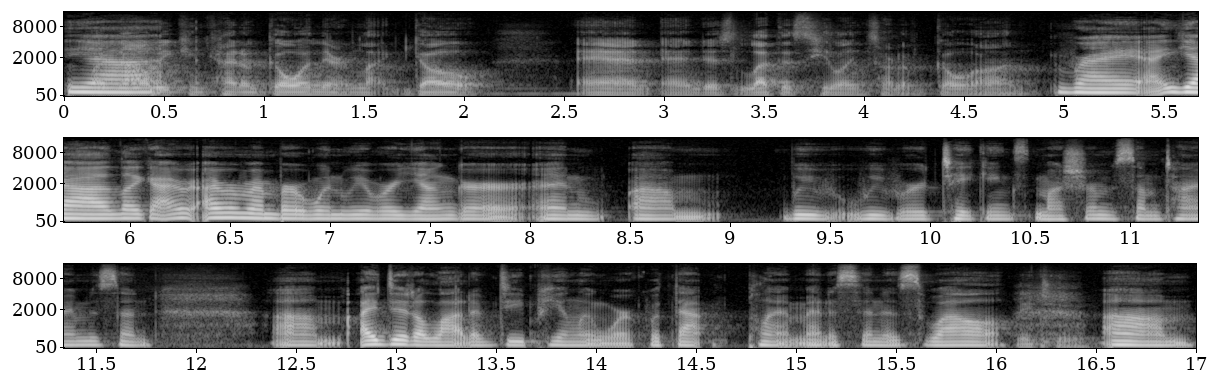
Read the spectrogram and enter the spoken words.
But Yeah. now we can kind of go in there and let go. And, and just let this healing sort of go on. Right. Yeah. Like I, I remember when we were younger and um, we we were taking mushrooms sometimes, and um, I did a lot of deep healing work with that plant medicine as well. Me too. Um,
